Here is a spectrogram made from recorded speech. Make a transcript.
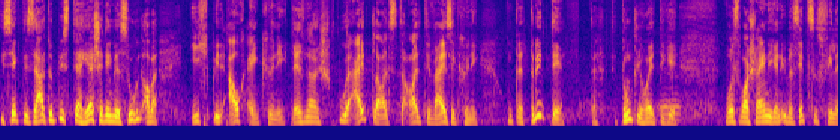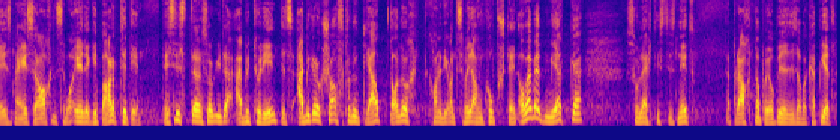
ich sage das auch, du bist der Herrscher, den wir suchen, aber ich bin auch ein König. Der ist eine Spur eitler als der alte weise König. Und der dritte, der, der dunkelhäutige, was wahrscheinlich ein Übersetzungsfehler ist, meines Erachtens, war eher der Gebartete. Das ist der, sage ich, der Abiturient, der das Abi geschafft hat und glaubt, dadurch kann er die ganze Welt auf den Kopf stellen. Aber er wird merken, so leicht ist das nicht. Er braucht noch ein paar Jahre, bis er das aber kapiert.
